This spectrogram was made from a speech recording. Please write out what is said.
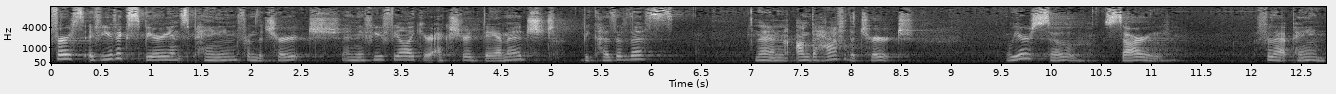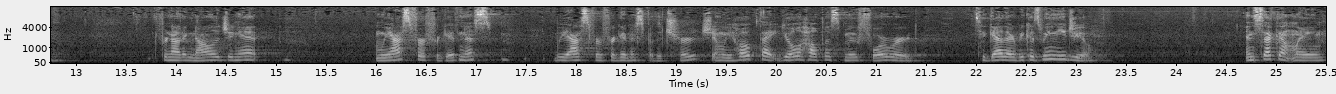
First, if you've experienced pain from the church and if you feel like you're extra damaged because of this, then on behalf of the church, we are so sorry for that pain, for not acknowledging it. And we ask for forgiveness. We ask for forgiveness for the church, and we hope that you'll help us move forward together because we need you. And secondly,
